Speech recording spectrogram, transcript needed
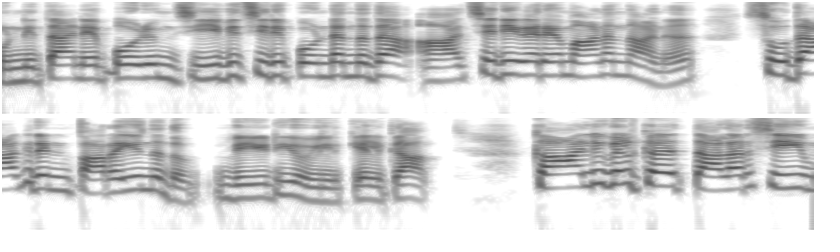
ഉണ്ണിത്താൻ എപ്പോഴും ജീവിച്ചിരിപ്പുണ്ടെന്നത് ആശ്ചര്യകരമാണെന്നാണ് സുധാകരൻ പറയുന്നതും വീഡിയോയിൽ കേൾക്കാം. കാലുകൾക്ക് തളർച്ചയും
